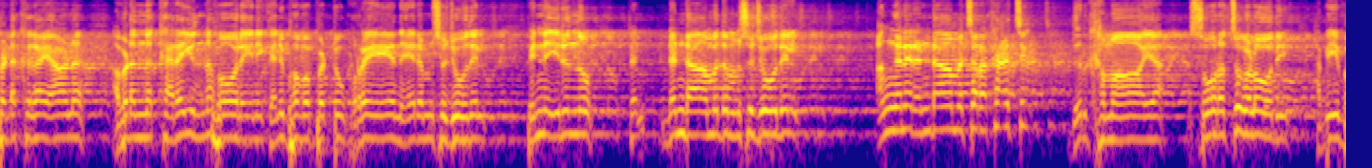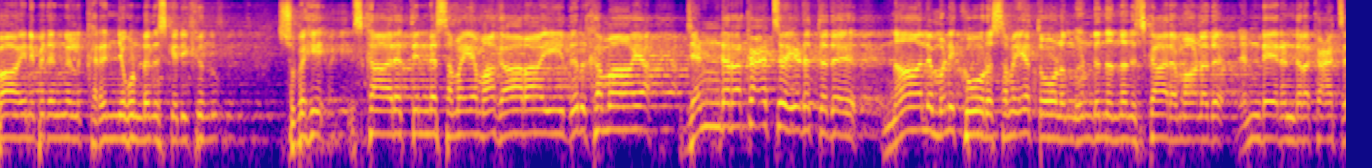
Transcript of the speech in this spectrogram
പിടക്കുകയാണ് അവിടെ നിന്ന് കരയുന്ന പോലെ എനിക്ക് അനുഭവപ്പെട്ടു. കുറേ നേരം സുജൂതിൽ. പിന്നെ ഇരുന്നു. രണ്ടാമതും സുജൂതിൽ. അങ്ങനെ രണ്ടാമത്തെ ദീർഘമായ സൂറത്തുകളോതി ഹബീബായ നിബിതങ്ങൾ കരഞ്ഞുകൊണ്ട് നിസ്കരിക്കുന്നു. സുബഹി നിസ്കാരത്തിന്റെ സമയമാകാറായി. ദീർഘമായ കാഴ്ച എടുത്തത് നാല് മണിക്കൂർ സമയത്തോളം നീണ്ടു നിന്ന നിസ്കാരമാണത്. രണ്ടേ രണ്ടര കാഴ്ച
